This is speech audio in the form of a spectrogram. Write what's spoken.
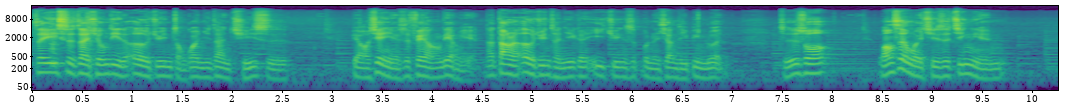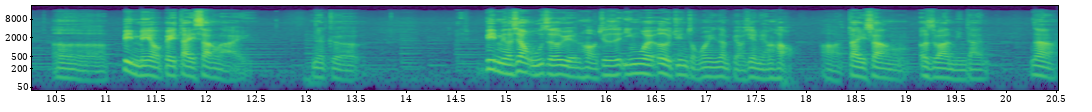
这一次在兄弟的二军总冠军战，其实表现也是非常亮眼。那当然，二军成绩跟一军是不能相提并论，只是说王胜伟其实今年呃并没有被带上来，那个并没有像吴泽源哈，就是因为二军总冠军战表现良好啊，带上二十八的名单。那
